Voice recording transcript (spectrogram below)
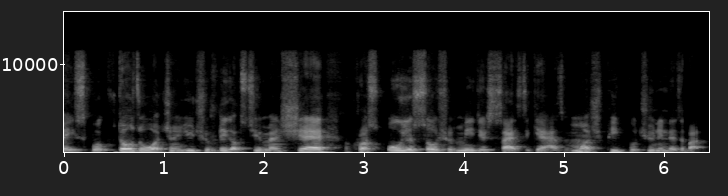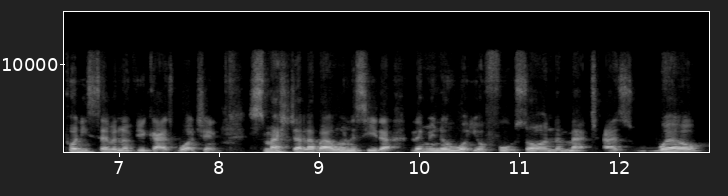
Facebook. For those who are watching on YouTube, big ups to you, man. Share across all your social media sites to get as much people tuning. There's about 27 of you guys watching. Smash that like I want to see that. Let me know what your thoughts are on the match as well.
